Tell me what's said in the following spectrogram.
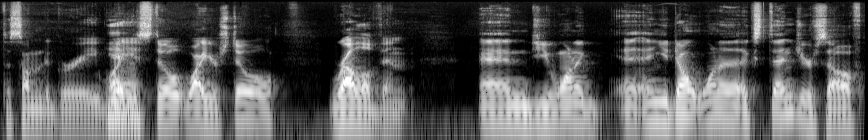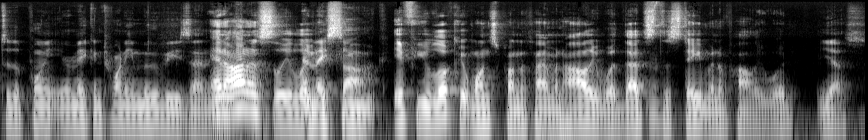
to some degree while Yeah. you still while you're still relevant and you want to and you don't want to extend yourself to the point you're making 20 movies and, And honestly, like they if, you, if you look at Once Upon a Time in Hollywood, that's the statement of Hollywood. yes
